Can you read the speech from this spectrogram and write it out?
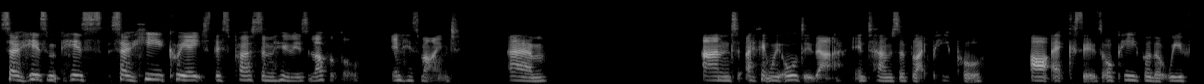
So his his so he creates this person who is lovable in his mind. Um and I think we all do that in terms of like people, our exes or people that we've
